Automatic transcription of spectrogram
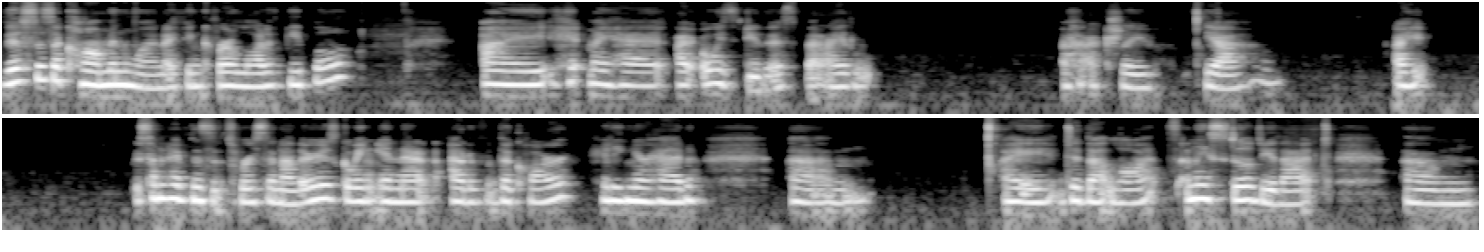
this is a common one, I think, for a lot of people. I hit my head. I always do this, but I actually, yeah. I sometimes it's worse than others going in and out of the car, hitting your head. Um, I did that lots and I still do that. Um,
